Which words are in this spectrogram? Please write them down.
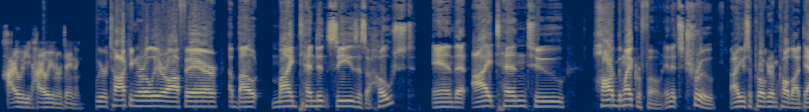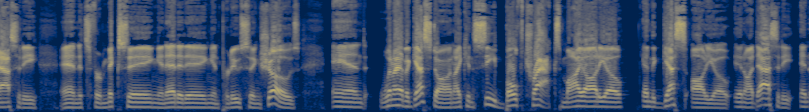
highly highly entertaining. We were talking earlier off air about my tendencies as a host and that I tend to hog the microphone. And it's true. I use a program called Audacity and it's for mixing and editing and producing shows. And when I have a guest on, I can see both tracks, my audio and the guest's audio in Audacity. And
